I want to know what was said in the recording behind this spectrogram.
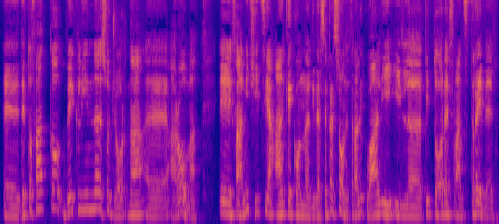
Eh, detto fatto, Böcklin soggiorna eh, a Roma e fa amicizia anche con diverse persone, tra le quali il pittore Franz Treber,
